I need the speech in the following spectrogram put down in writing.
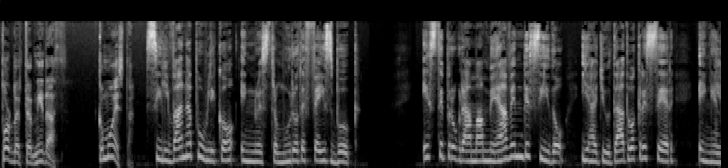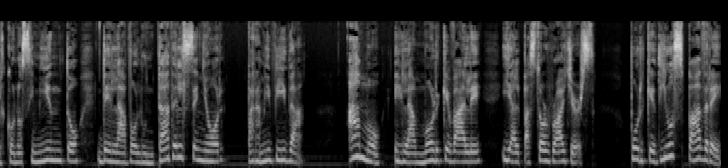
por la eternidad, como esta. Silvana publicó en nuestro muro de Facebook. Este programa me ha bendecido y ayudado a crecer en el conocimiento de la voluntad del Señor para mi vida. Amo el amor que vale y al pastor Rogers, porque Dios Padre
